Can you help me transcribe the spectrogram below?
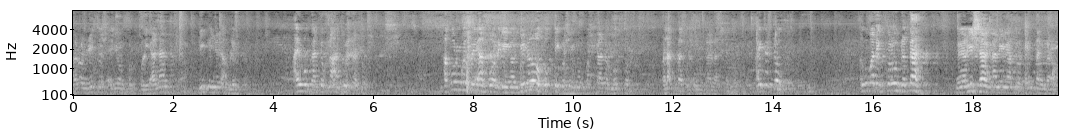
Aron dito sa inyong pulianan, di inyo na ulit. Ay, huwag kantok na antos na to. Ako rin na may ampo, nagingon, ginoo, kukti ko sa inyong kuskan ng bukto. Palakta ko sa inyong galas. Ay, kantok. Ang umanig tulog na ta, nangarisang ano yung ato tentang gano'n.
